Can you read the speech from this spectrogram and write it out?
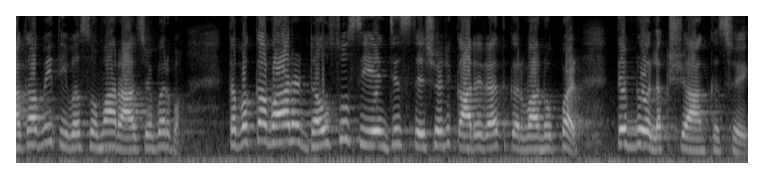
આગામી દિવસોમાં રાજ્યભરમાં તબક્કાવાર નવસો સીએનજી સ્ટેશન કાર્યરત કરવાનો પણ તેમનો લક્ષ્યાંક છે.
